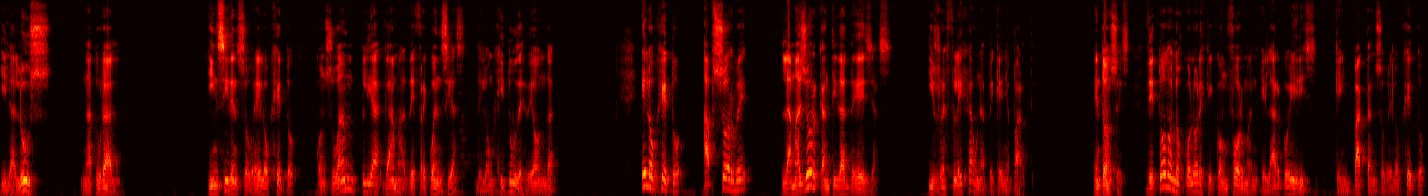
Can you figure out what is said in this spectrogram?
y la luz natural inciden sobre el objeto con su amplia gama de frecuencias, de longitudes de onda, el objeto absorbe la mayor cantidad de ellas y refleja una pequeña parte. Entonces, de todos los colores que conforman el arco iris, que impactan sobre el objeto,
